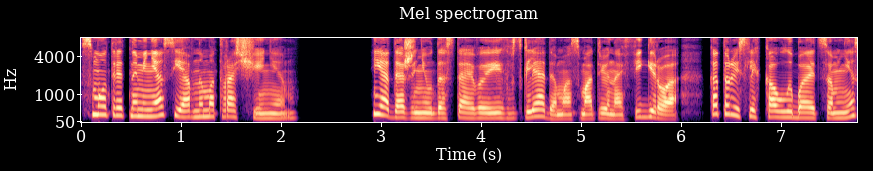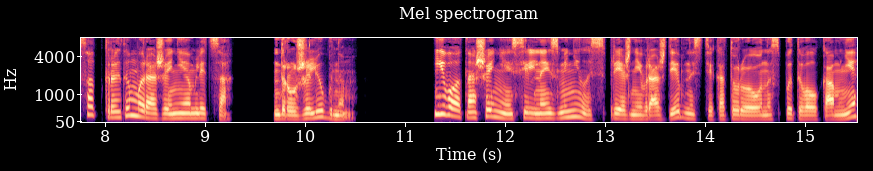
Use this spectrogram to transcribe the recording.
смотрят на меня с явным отвращением. Я даже не удостаиваю их взглядом, а смотрю на Фигероа, который слегка улыбается мне с открытым выражением лица, дружелюбным. Его отношение сильно изменилось с прежней враждебности, которую он испытывал ко мне,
